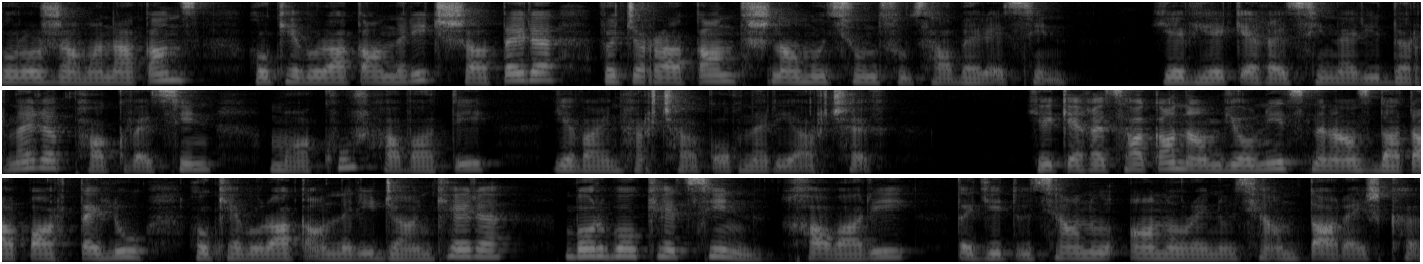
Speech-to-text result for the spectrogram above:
Որոշ ժամանակ անց հոգևորականներից շատերը վճռական թշնամություն ցուցաբերեցին, եւ եկեղեցիների դռները փակվեցին մաքուր հավատի եւ այն հռչակողների առջեւ։ Եկեղեցական ամբիոնից նրանց դատապարտելու հոգևորականների ջանքերը բորբոքեցին խավարի, տգիտության ու անօրենության տարերքը։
